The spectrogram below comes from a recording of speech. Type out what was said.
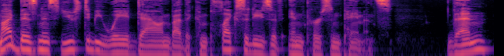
My business used to be weighed down by the complexities of in person payments. Then,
